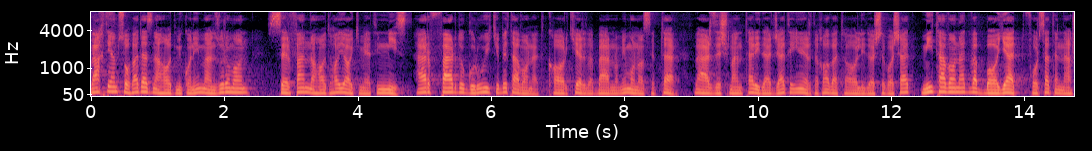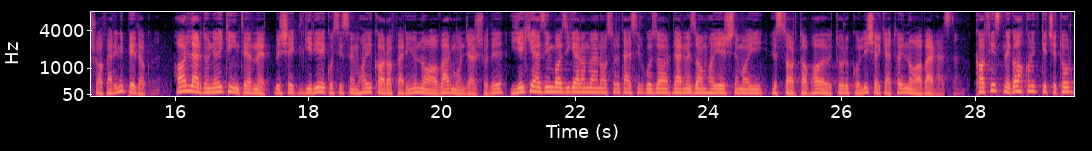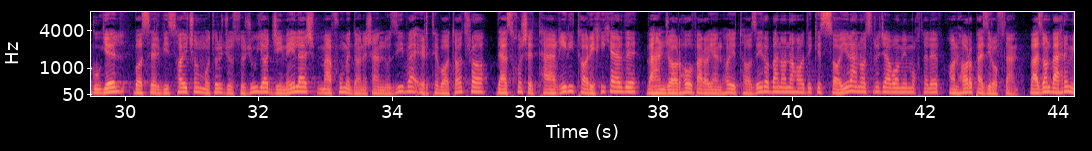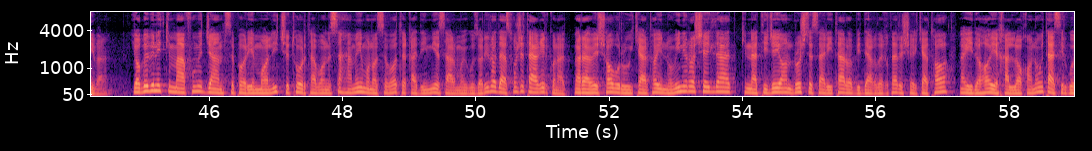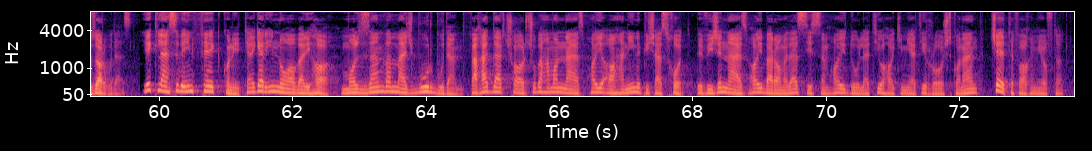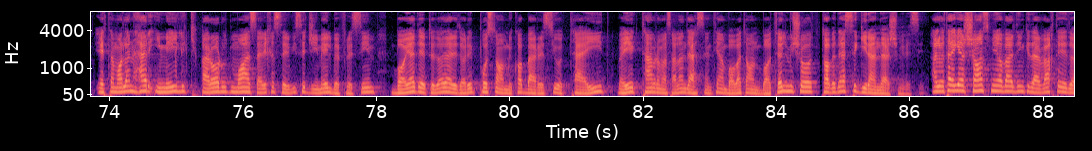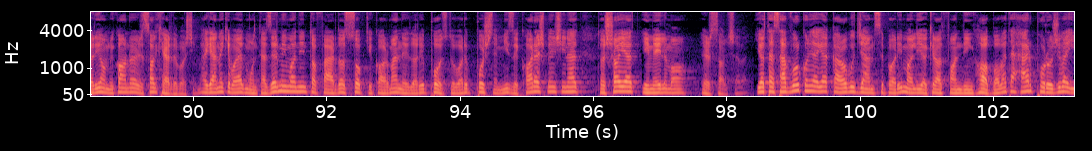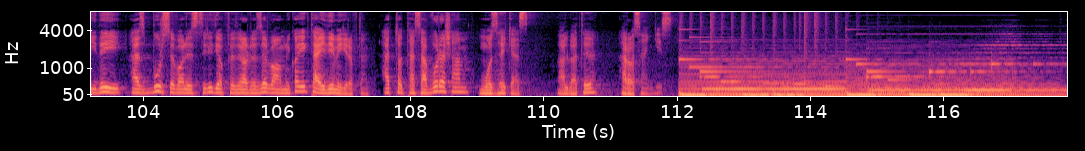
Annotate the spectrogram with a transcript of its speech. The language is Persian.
وقتی هم صحبت از نهاد می‌کنیم منظورمان صرفا نهادهای حاکمیتی نیست. هر فرد و گروهی که بتواند کارکرد و برنامه مناسبتر و ارزشمندتری در جهت این ارتقا و تعالی داشته باشد می‌تواند و باید فرصت نقش آفرینی پیدا کند. حال در دنیایی که اینترنت به شکلگیری اکوسیستم های کارآفرینی نوآور منجر شده یکی از این بازیگران و عناصر تاثیرگذار در نظام های اجتماعی استارتاپ ها و به طور کلی شرکت های نوآور هستند. کافی است نگاه کنید که چطور گوگل با سرویس های چون موتور جستجو یا جیمیلش مفهوم دانش اندوزی و ارتباطات را دستخوش تغییری تاریخی کرده و هنجارها و فرایندهای تازه‌ای را بنا نهاده که سایر عناصر جوامع مختلف آنها را پذیرفتند و از آن بهره می‌برند. یا ببینید که مفهوم جمع سپاری مالی چطور توانسته همه مناسبات قدیمی سرمایه گذاری را دستخوش تغییر کند و روش ها و رویکردهای نوینی را شکل دهد که نتیجه آن رشد سریعتر و بیدغدغه‌تر شرکت ها و ایده های خلاقانه و تاثیرگذار بوده است. یک لحظه به این فکر کنید که اگر این نوآوری ها ملزم و مجبور بودند فقط در چارچوب همان نظم های آهنین پیش از خود به ویژه نظم های برآمده از سیستم های دولتی و حاکمیتی رشد کنند چه اتفاقی میافتاد؟ احتمالا هر ایمیلی که قرار بود ما از طریق سرویس جیمیل بفرستیم باید ابتدا در اداره پست آمریکا بررسی و تایید و یک تمبر مثلا ده سنتی هم بابت آن باطل می‌شد تا به دست گیرندهش می‌رسید. البته اگر شانس می آوردیم که در وقت اداره آمریکا آن را ارسال کرده باشیم. اگر نه که باید منتظر میمانیم تا فردا صبح که کارمند اداره پست دوباره پشت میز کارش بنشیند تا شاید ایمیل ما ارسال شود. یا تصور کنید اگر قرار بود جمع سپاری مالی یا crowdfunding ها بابت هر پروژه و ایده ای از بورس وال استریت یا فدرال رزرو آمریکا یک تاییدیه می گرفتن حتی تصورش هم مضحک است. و البته حراس انگیز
